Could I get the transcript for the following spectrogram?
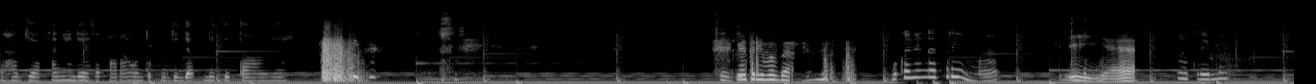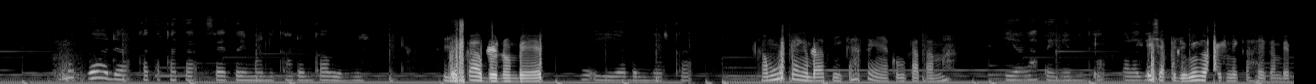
bahagiakan ya dia sekarang untuk jejak digitalnya Kayak Gak gitu. terima banget. bukannya nggak terima Iya. nggak terima emang gua ada kata-kata saya terima nikah dan kawinnya Iya kabur dong beb. oh iya bener kak Kamu pengen banget nikah kayaknya aku kata mah. iyalah pengen kak apalagi Eh siapa juga nggak pengen nikah ya kan beb.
